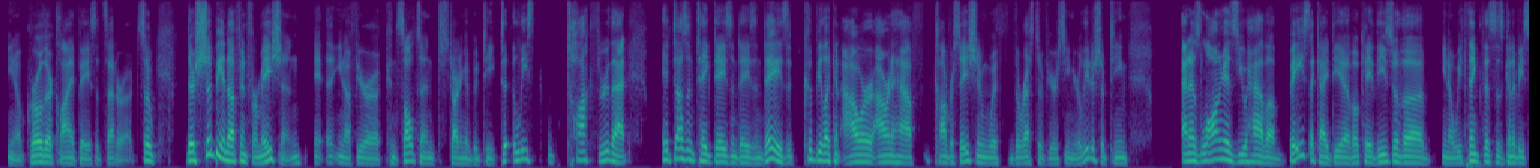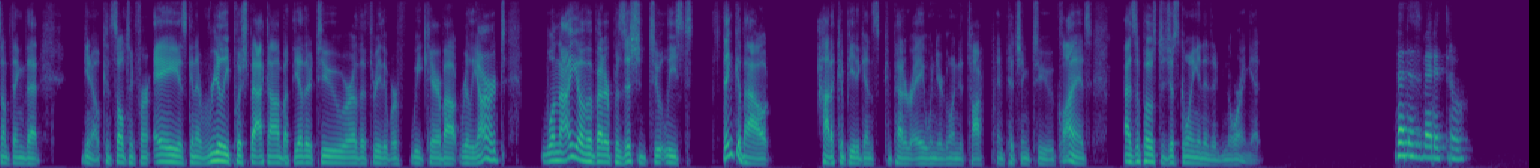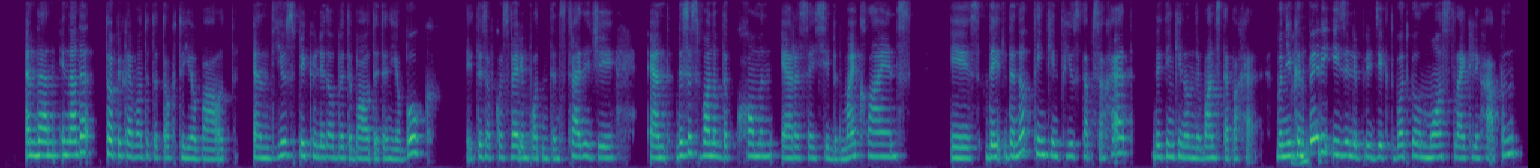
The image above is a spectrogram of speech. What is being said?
you know grow their client base et cetera. So there should be enough information eh, eh, you know if you're a consultant starting a boutique to at least talk through that. It doesn't take days and days and days. It could be like an hour hour and a half conversation with the rest of your senior leadership team. And as long as you have a basic idea of okay these are the you know we think this is going to be something that you know consulting firm A is going to really push back on, but the other two or other three that we're we care about really aren't. Well, now you have a better position to at least think about how to compete against competitor A when you're going to talk and pitching to clients, as opposed to just going in and ignoring it. That is very true. And then another topic I wanted to talk to you about, and you speak a little bit about it in your book. It is, of course, very important in strategy and this is one of the common errors I see with my clients is they, they're not thinking few steps ahead, they're thinking only one step ahead. When you mm-hmm. can very easily predict what will most likely happen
